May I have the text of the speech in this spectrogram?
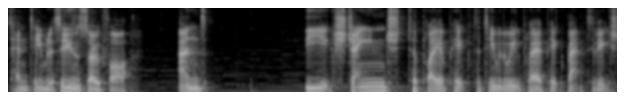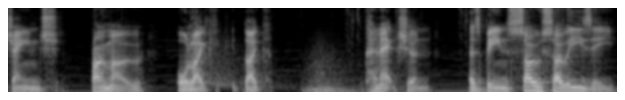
10 team of the season so far. And the exchange to player pick to team of the week player pick back to the exchange promo or like like connection has been so so easy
